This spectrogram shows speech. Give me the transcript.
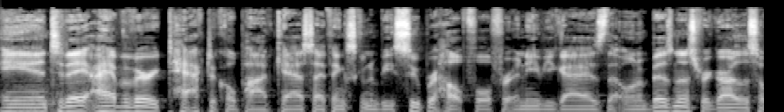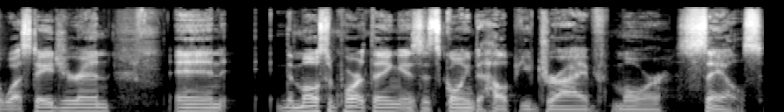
And today I have a very tactical podcast I think is going to be super helpful for any of you guys that own a business, regardless of what stage you're in. And the most important thing is it's going to help you drive more sales.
